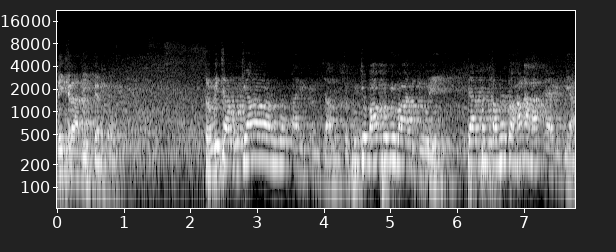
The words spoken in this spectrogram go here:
દીકરા દીકરીઓ, તો વિચારો ક્યારનો કાર્યક્રમ ચાલુ છે? પૂછ્યો બાપુની વાત જોઈએ. ત્યાર પછી તમે તો હાડા હાથે આવી ગયા.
